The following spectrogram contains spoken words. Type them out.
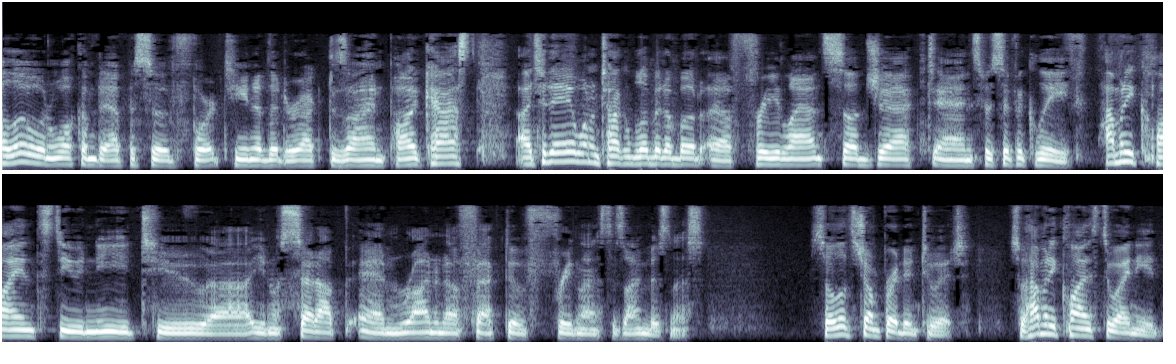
Hello and welcome to episode 14 of the Direct Design Podcast. Uh, today I want to talk a little bit about a freelance subject and specifically how many clients do you need to uh, you know set up and run an effective freelance design business. So let's jump right into it. So how many clients do I need?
